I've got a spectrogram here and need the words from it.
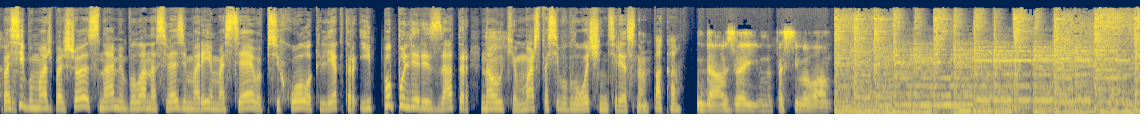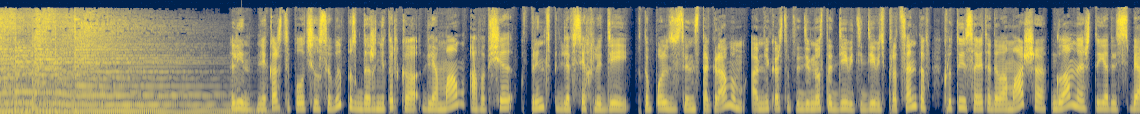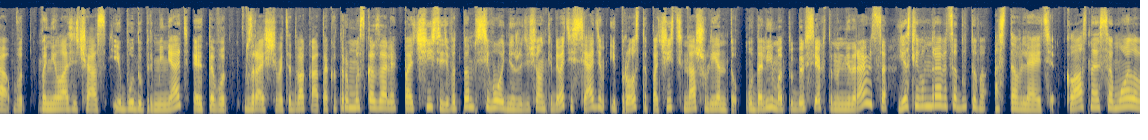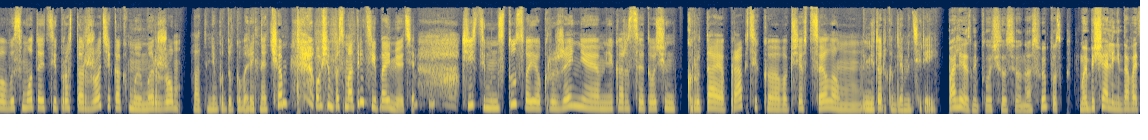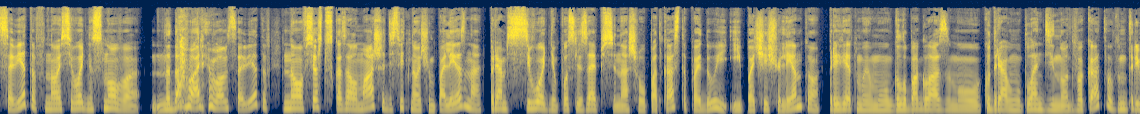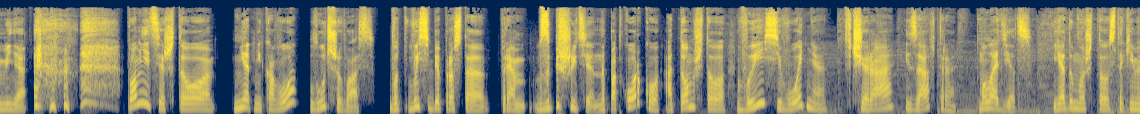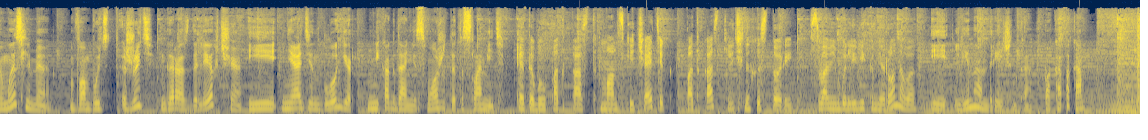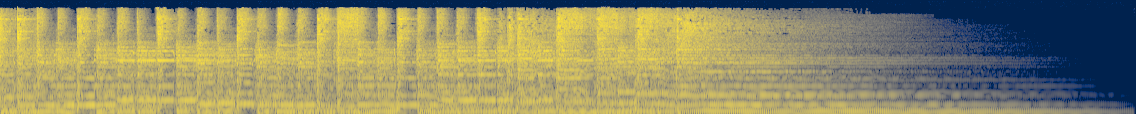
Спасибо, Маш, большое. С нами была на связи Мария Мастяева, психолог, лектор и популяризатор науки. Маш, спасибо, было очень интересно. Пока. Да, взаимно. Спасибо вам. Лин, мне кажется, получился выпуск даже не только для мам, а вообще, в принципе, для всех людей, кто пользуется Инстаграмом, а мне кажется, это 99,9%. Крутые советы дала Маша. Главное, что я для себя вот поняла сейчас и буду применять, это вот взращивать адвоката, о котором мы сказали, почистить. Вот там сегодня же, девчонки, давайте сядем и просто почистим нашу ленту. Удалим оттуда всех, кто нам не нравится. Если вам нравится Дутова, оставляйте. Классная Самойлова, вы смотрите и просто ржете, как мы. Мы ржем. Ладно, не буду говорить над чем. В общем, посмотрите и поймете. Чистим инсту, свое окружение. Мне кажется, это очень крутая практика вообще в целом, не только для матерей. Полезный получился у нас выпуск. Мы обещали не давать советов, но сегодня снова надавали вам советов. Но все, что сказала Маша, действительно очень полезно. Прям сегодня после записи нашего подкаста пойду и, и почищу ленту. Привет моему голубоглазому кудрявому блондину-адвокату внутри меня. Помните, что нет никого лучше вас. Вот вы себе просто прям запишите на подкорку о том, что вы сегодня, вчера и завтра молодец. Я думаю, что с такими мыслями вам будет жить гораздо легче, и ни один блогер никогда не сможет это сломить. Это был подкаст «Мамский чатик», подкаст личных историй. С вами были Вика Миронова и Лина Андрейченко. Пока-пока.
